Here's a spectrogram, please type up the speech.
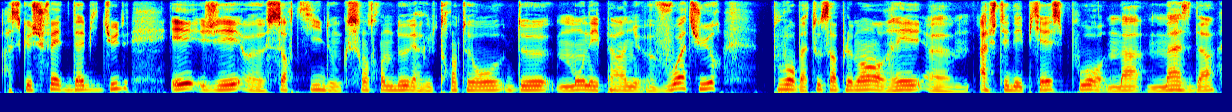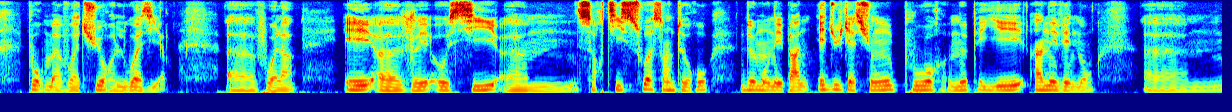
à, ce que je fais d'habitude et j'ai sorti donc 132,30 euros de mon épargne voiture pour bah, tout simplement acheter des pièces pour ma Mazda, pour ma voiture loisir. voilà. Et euh, j'ai aussi euh, sorti 60 euros de mon épargne éducation pour me payer un événement. Euh,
